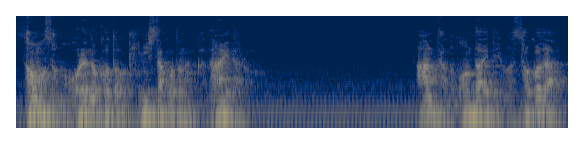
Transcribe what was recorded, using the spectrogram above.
そもそも俺のことを気にしたことなんかないだろうあんたの問題点はそこだ。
